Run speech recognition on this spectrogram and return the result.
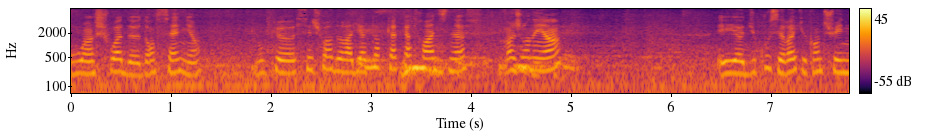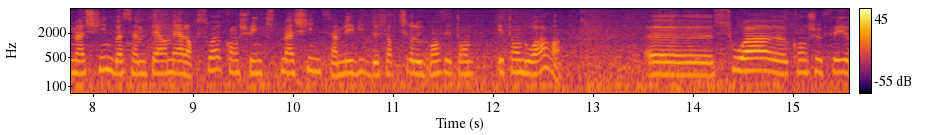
ou un choix d'enseigne. Donc, séchoir de radiateur 4,99. Moi, j'en ai un. Et euh, du coup, c'est vrai que quand je fais une machine, bah, ça me permet. Alors, soit quand je fais une petite machine, ça m'évite de sortir le grand étendoir. Euh, soit euh, quand je fais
